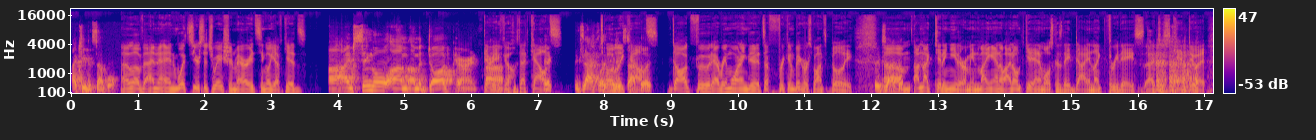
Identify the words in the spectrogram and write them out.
I keep it simple. I love that. And and what's your situation? Married, single? You have kids? Uh, I'm single. Um, I'm a dog parent. There Uh, you go. That counts. Exactly. Totally exactly. counts. Dog food every morning, dude. It's a freaking big responsibility. Exactly. Um, I'm not kidding either. I mean, my animal. I don't get animals because they die in like three days. I just can't do it.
